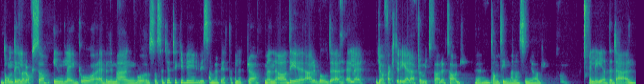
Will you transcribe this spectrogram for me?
de delar också inlägg och evenemang. Och så, så jag tycker vi, vi samarbetar väldigt bra. Men ja, det är arvode, eller jag fakturerar från mitt företag eh, de timmarna som jag leder där.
